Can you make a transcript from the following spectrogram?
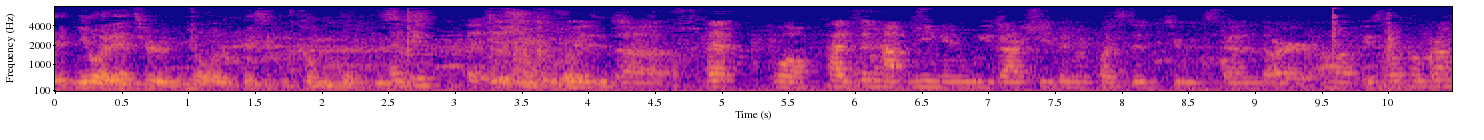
it, you know, it ends here. You know, they're basically coming home. This I is think the issue up a lot of with uh, that, well, has been happening, and we've actually been requested to extend our uh, baseball program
